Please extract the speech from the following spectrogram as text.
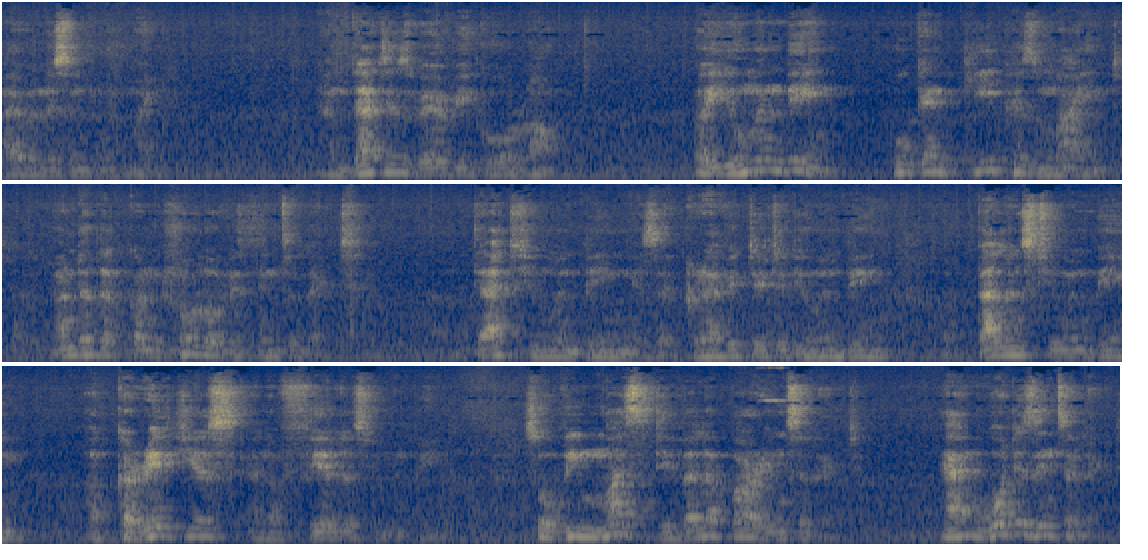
I will listen to my mind. And that is where we go wrong. A human being who can keep his mind under the control of his intellect, that human being is a gravitated human being, a balanced human being, a courageous and a fearless human being. So we must develop our intellect. And what is intellect?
